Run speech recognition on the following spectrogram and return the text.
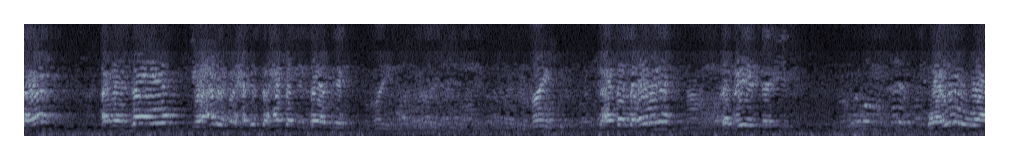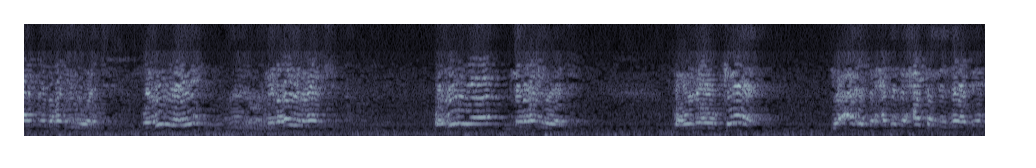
ها؟ أم أنه يعرف الحديث الحسن لذاته؟ غير. غير. هذا اللي غيره طب إيه الدليل ويروى من غير وجه. ويروى إيه؟ من غير وجه. ويروى من غير وجه. وهو لو كان يعرف الحديث الحسن لذاته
